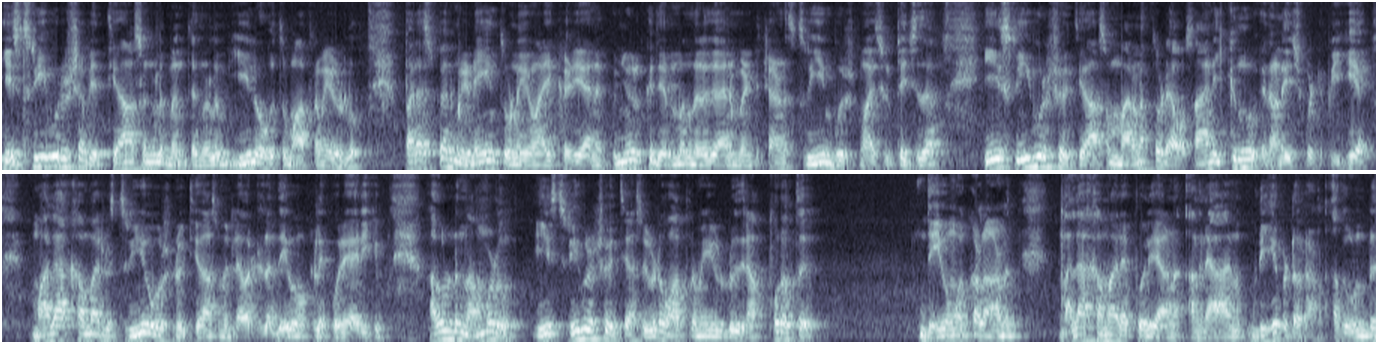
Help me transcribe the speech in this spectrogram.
ഈ സ്ത്രീ പുരുഷ വ്യത്യാസങ്ങളും ബന്ധങ്ങളും ഈ ലോകത്ത് മാത്രമേ ഉള്ളൂ. പരസ്പരം ഇണയും തുണയുമായി കഴിയാനും കുഞ്ഞുങ്ങൾക്ക് ജന്മം നൽകാനും വേണ്ടിയിട്ടാണ് സ്ത്രീയും പുരുഷനുമായി സൃഷ്ടിച്ചത്. ഈ സ്ത്രീ പുരുഷ വ്യത്യാസം മരണത്തോടെ അവസാനിക്കുന്നു എന്നാണ് യേശു പഠിപ്പിക്കുക. മാലാഖമാരുടെ സ്ത്രീയോ പുരുഷനോ വ്യത്യാസമില്ല അവരുടെ ദൈവമക്കളെ പോലെ ആയിരിക്കും അതുകൊണ്ട് നമ്മളും ഈ സ്ത്രീ പുരുഷ വ്യത്യാസം ഇവിടെ മാത്രമേ ഉള്ളൂ ഇതിനപ്പുറത്ത് ദൈവമക്കളാണ് മലാഖമാരെ പോലെയാണ് അങ്ങനെ ആ വിധിക്കപ്പെട്ടവരാണ് അതുകൊണ്ട്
